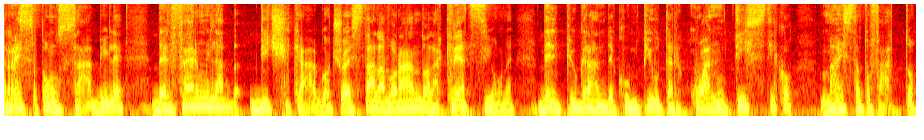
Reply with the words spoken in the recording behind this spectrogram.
responsabile del Fermilab di Chicago, cioè sta lavorando alla creazione del più grande computer quantistico mai stato fatto.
